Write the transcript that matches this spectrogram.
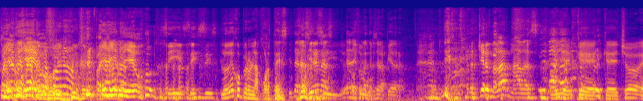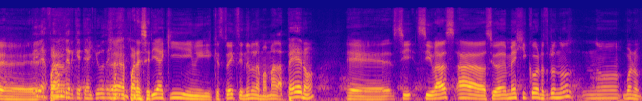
para allá no llego. Para allá yo no llego. Sí, sí, sí. sí. Lo dejo, pero en la Cortés. Y te las sirenas, Sí, ya dejo la tercera piedra. Ah, ¿Quieres nadar? Nadas. Oye, que, que de hecho... Eh, Dile a Founder que te ayude. eh, parecería aquí que estoy extendiendo la mamada, pero... eh, si, si vas a Ciudad de México, nosotros no, no bueno,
